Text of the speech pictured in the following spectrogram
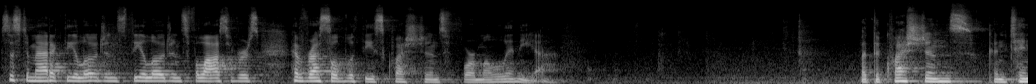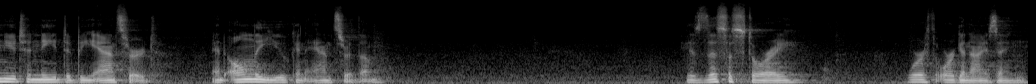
Systematic theologians, theologians, philosophers have wrestled with these questions for millennia. But the questions continue to need to be answered, and only you can answer them. Is this a story worth organizing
